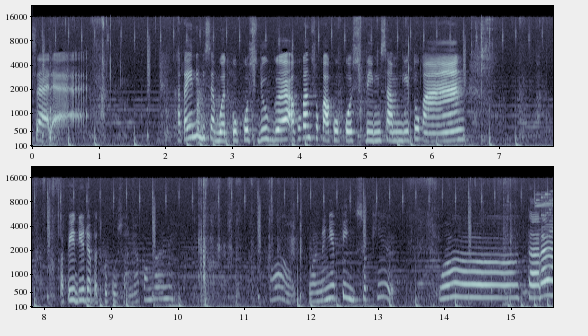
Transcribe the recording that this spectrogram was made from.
Sada. Katanya ini bisa buat kukus juga. Aku kan suka kukus dimsum gitu kan. Tapi dia dapat kukusannya apa enggak nih? Wow, warnanya pink, so cute. Wow, tara!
